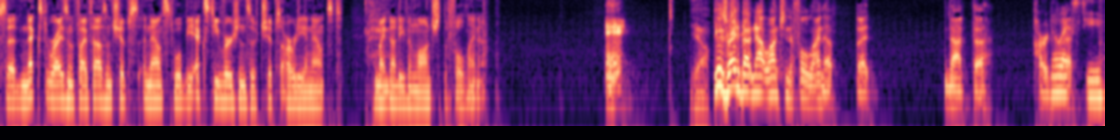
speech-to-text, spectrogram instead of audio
said next Ryzen 5000 chips announced will be XT versions of chips already announced. Might not even launch the full lineup. Eh. Yeah. he was right about not launching the full lineup, but not the hard. No bet. XT.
